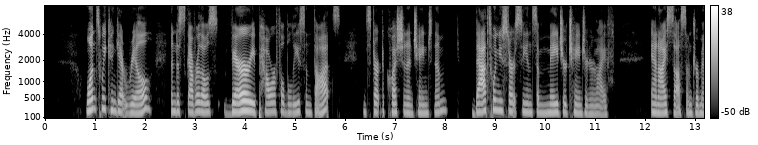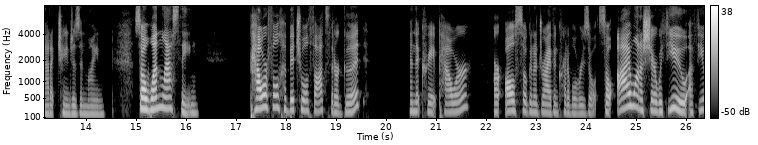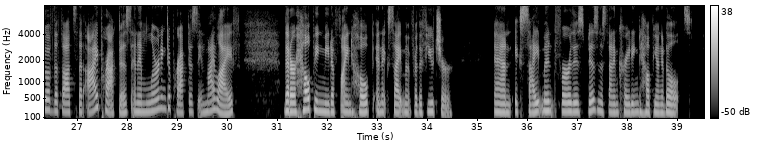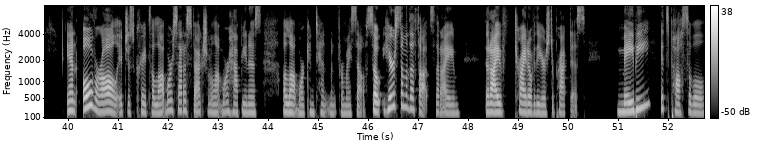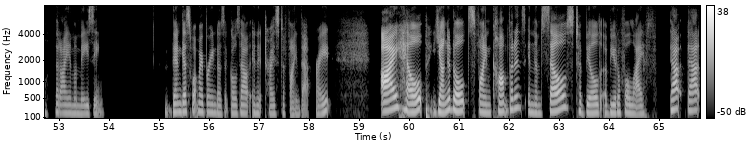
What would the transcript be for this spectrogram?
Once we can get real and discover those very powerful beliefs and thoughts and start to question and change them, that's when you start seeing some major change in your life. And I saw some dramatic changes in mine. So, one last thing powerful habitual thoughts that are good and that create power are also going to drive incredible results. So, I want to share with you a few of the thoughts that I practice and am learning to practice in my life that are helping me to find hope and excitement for the future and excitement for this business that I'm creating to help young adults. And overall, it just creates a lot more satisfaction, a lot more happiness, a lot more contentment for myself. So here's some of the thoughts that I that I've tried over the years to practice. Maybe it's possible that I am amazing. Then guess what my brain does? It goes out and it tries to find that, right? I help young adults find confidence in themselves to build a beautiful life. That that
